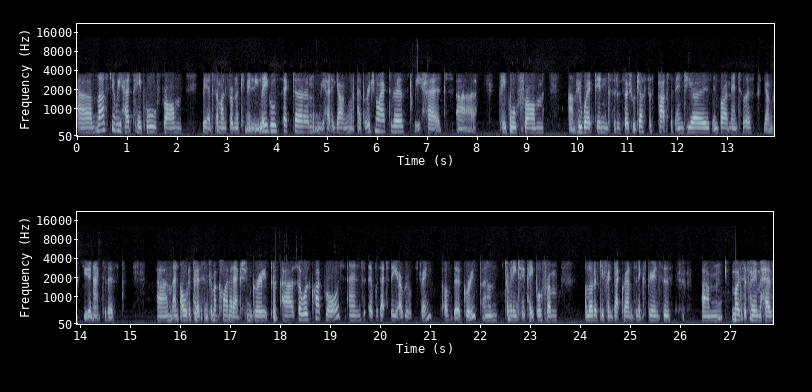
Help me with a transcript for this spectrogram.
Um, last year we had people from, we had someone from the community legal sector, we had a young Aboriginal activist, we had uh, people from um, who worked in sort of social justice parts of NGOs, environmentalists, young student activists. Um, an older person from a climate action group. Uh, so it was quite broad, and it was actually a real strength of the group. Um, 22 people from a lot of different backgrounds and experiences, um, most of whom have,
